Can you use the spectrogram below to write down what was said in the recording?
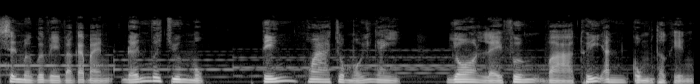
xin mời quý vị và các bạn đến với chuyên mục Tiếng Hoa cho mỗi ngày do Lệ Phương và Thúy Anh cùng thực hiện.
